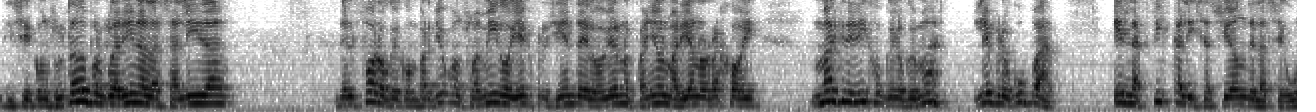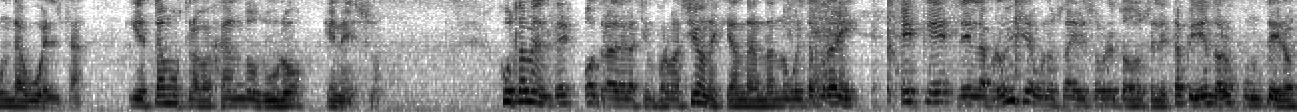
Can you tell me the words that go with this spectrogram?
dice, consultado por Clarín a la salida del foro que compartió con su amigo y expresidente del gobierno español, Mariano Rajoy, Macri dijo que lo que más le preocupa es la fiscalización de la segunda vuelta y estamos trabajando duro en eso. Justamente, otra de las informaciones que andan dando vuelta por ahí es que en la provincia de Buenos Aires, sobre todo, se le está pidiendo a los punteros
